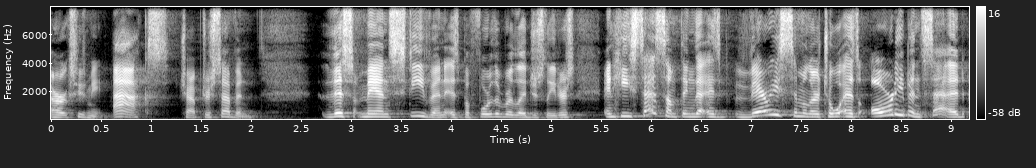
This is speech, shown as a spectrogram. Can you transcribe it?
or excuse me, Acts chapter 7 this man, Stephen, is before the religious leaders, and he says something that is very similar to what has already been said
